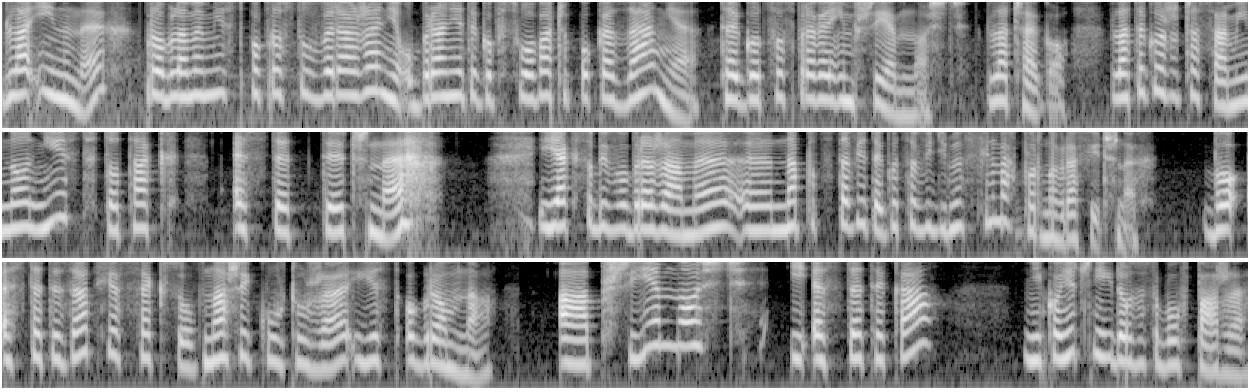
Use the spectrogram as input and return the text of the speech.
Dla innych problemem jest po prostu wyrażenie, ubranie tego w słowa czy pokazanie tego, co sprawia im przyjemność. Dlaczego? Dlatego, że czasami no, nie jest to tak estetyczne, jak sobie wyobrażamy y, na podstawie tego, co widzimy w filmach pornograficznych. Bo estetyzacja seksu w naszej kulturze jest ogromna, a przyjemność i estetyka niekoniecznie idą ze sobą w parze.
